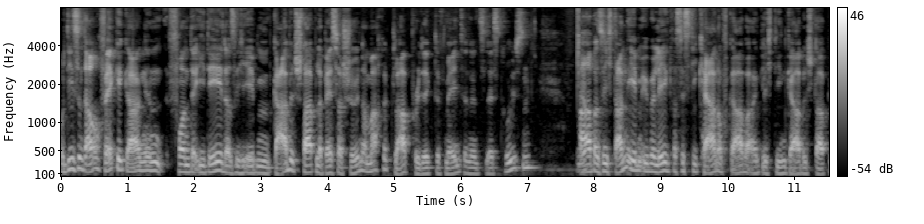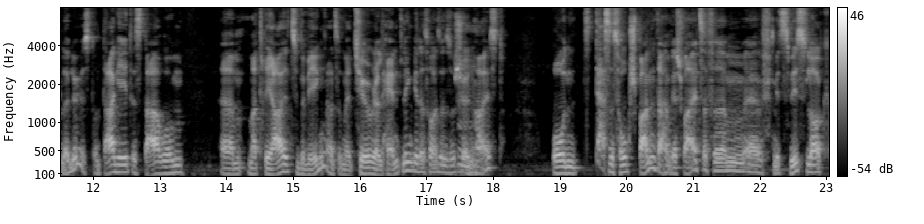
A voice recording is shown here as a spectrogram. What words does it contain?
Und die sind auch weggegangen von der Idee, dass ich eben Gabelstapler besser schöner mache. Klar, Predictive Maintenance lässt grüßen. Ja. Aber sich dann eben überlegt, was ist die Kernaufgabe eigentlich, die ein Gabelstapler löst. Und da geht es darum, ähm, Material zu bewegen, also Material Handling, wie das heute so schön mhm. heißt. Und das ist hochspannend. Da haben wir Schweizer Firmen äh, mit Swisslog,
